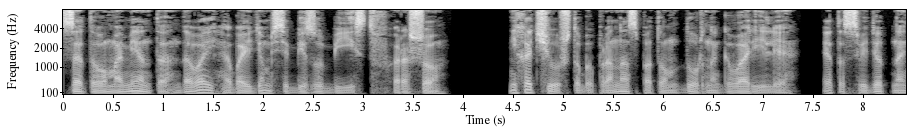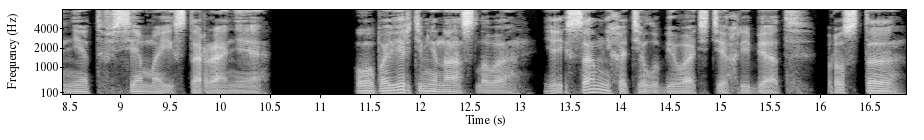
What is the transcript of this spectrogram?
с этого момента давай обойдемся без убийств, хорошо? Не хочу, чтобы про нас потом дурно говорили. Это сведет на нет все мои старания. О, поверьте мне на слово, я и сам не хотел убивать тех ребят. Просто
